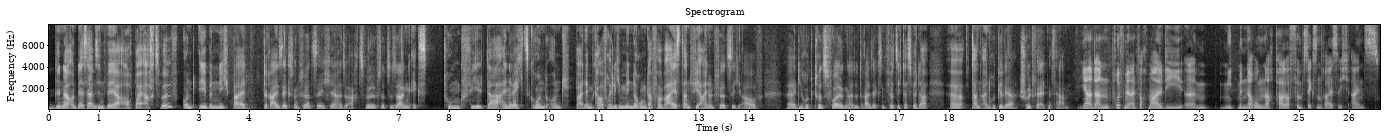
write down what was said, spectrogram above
Genau, und deshalb sind wir ja auch bei 812 und eben nicht bei 346, ja, also 812 sozusagen extunk fehlt da ein Rechtsgrund und bei der kaufrechtlichen Minderung, da verweist dann 441 auf äh, die Rücktrittsfolgen, also 346, dass wir da äh, dann ein Rückgewehr-Schuldverhältnis haben. Ja, dann prüfen wir einfach mal die ähm, Mietminderung nach 536 1,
